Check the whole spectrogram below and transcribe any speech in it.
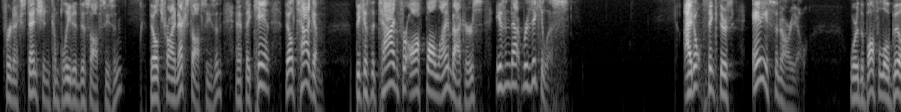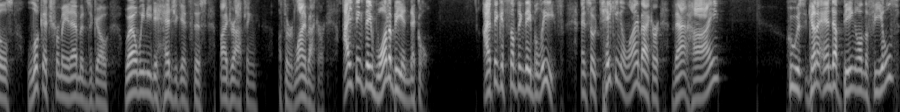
for an extension completed this offseason, they'll try next offseason. And if they can't, they'll tag him because the tag for off ball linebackers isn't that ridiculous. I don't think there's any scenario where the Buffalo Bills look at Tremaine Edmunds and go, well, we need to hedge against this by drafting a third linebacker. I think they want to be a nickel. I think it's something they believe. And so taking a linebacker that high, who is going to end up being on the field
